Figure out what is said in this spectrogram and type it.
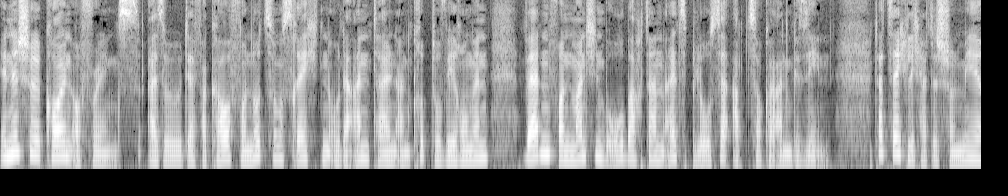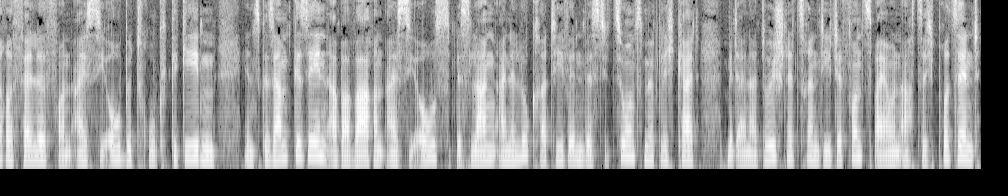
Initial Coin Offerings, also der Verkauf von Nutzungsrechten oder Anteilen an Kryptowährungen, werden von manchen Beobachtern als bloße Abzocke angesehen. Tatsächlich hat es schon mehrere Fälle von ICO-Betrug gegeben. Insgesamt gesehen aber waren ICOs bislang eine lukrative Investitionsmöglichkeit mit einer Durchschnittsrendite von 82 Prozent,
